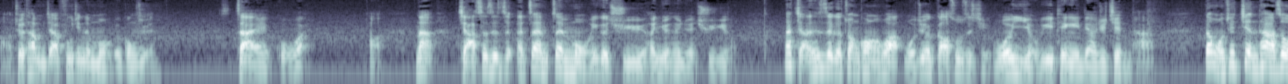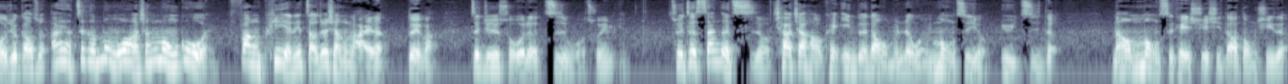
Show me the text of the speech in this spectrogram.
啊，就他们家附近的某个公园，在国外，好那假设是这呃在在某一个区域很远很远的区域哦，那假设是这个状况的话，我就会告诉自己，我有一天一定要去见他。当我去见他的时候，我就告诉，哎呀，这个梦我好像梦过哎，放屁啊，你早就想来了，对吧？这就是所谓的自我催眠。所以这三个词哦，恰恰好可以应对到我们认为梦是有预知的，然后梦是可以学习到东西的，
